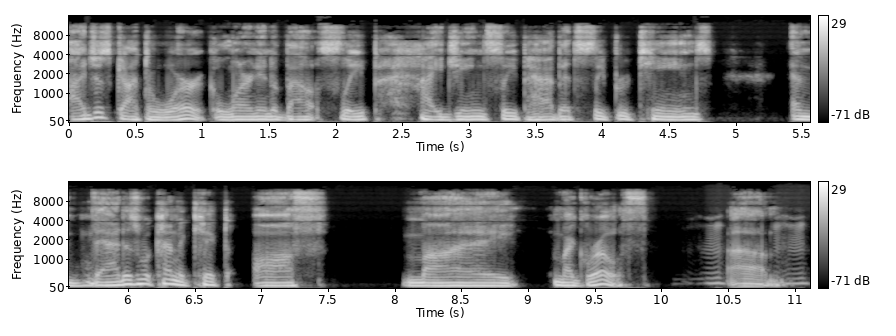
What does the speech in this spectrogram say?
I just got to work learning about sleep hygiene, sleep habits, sleep routines. And that is what kind of kicked off my my growth. Mhm. Um, Mhm.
